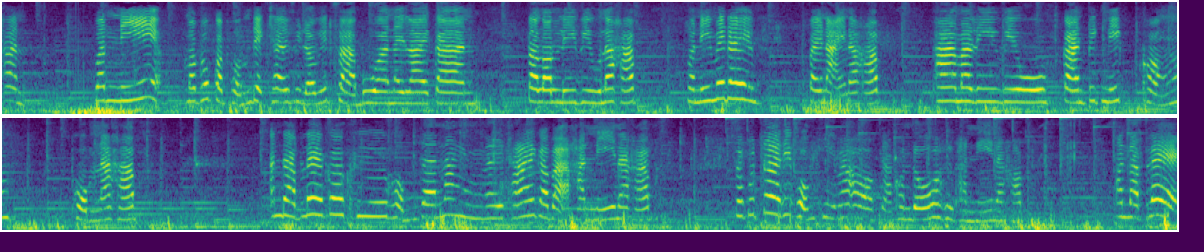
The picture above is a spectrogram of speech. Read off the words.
ท่าน วันนี้มาพบกับผมเด็กชายศิลวิทย์ฝาบัวในรายการตลอนรีวิวนะครับ วันนี้ไม่ได้ไปไหนนะครับ พามารีวิวการปิกนิกของผมนะครับ อันดับแรกก็คือผมจะนั่งในท้ายกระบะคันนี้นะครับ สกูตเตอร์ที่ผมขี่มาออกจากคอนโดก็คือคันนี้นะครับ อันดับแรก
